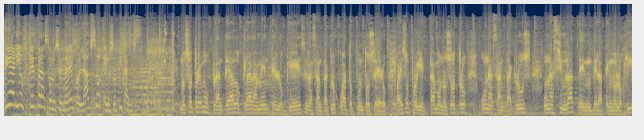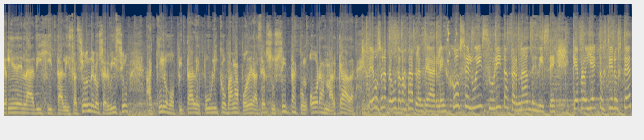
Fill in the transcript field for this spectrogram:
¿qué haría usted para solucionar el colapso en los hospitales? Nosotros hemos planteado claramente lo que es la Santa Cruz 4.0. Para eso proyectamos nosotros una Santa Cruz, una ciudad de, de la tecnología y de la digitalización de los servicios. Aquí los hospitales públicos van a poder hacer sus citas con horas marcadas. Tenemos una pregunta más para plantearle. José Luis Zurita Fernández dice, ¿qué proyectos tiene usted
